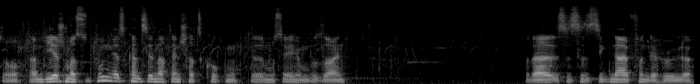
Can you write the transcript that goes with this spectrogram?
So, da haben die ja schon was zu tun. Jetzt kannst du nach deinem Schatz gucken. Der muss ja hier irgendwo sein. Oder ist es das Signal von der Höhle?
